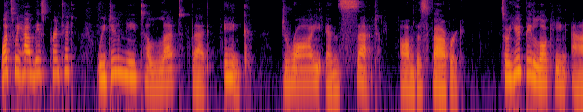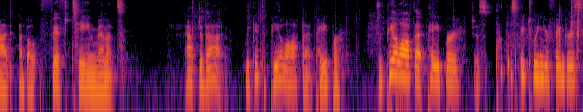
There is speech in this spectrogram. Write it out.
Once we have these printed, we do need to let that ink dry and set on this fabric. So you'd be looking at about 15 minutes. After that, we get to peel off that paper. To peel off that paper, just put this between your fingers.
